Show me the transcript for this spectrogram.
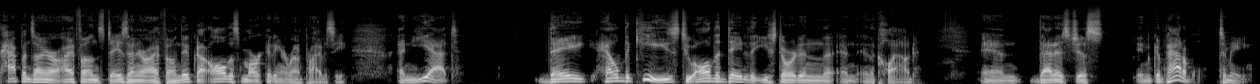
happens on your iPhone stays on your iPhone. They've got all this marketing around privacy. And yet they held the keys to all the data that you stored in the, in, in the cloud. And that is just incompatible to me.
